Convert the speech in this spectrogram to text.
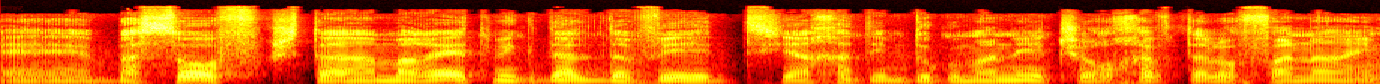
אה, בסוף, כשאתה מראה את מגדל דוד יחד עם דוגמנית שרוכבת על אופניים,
